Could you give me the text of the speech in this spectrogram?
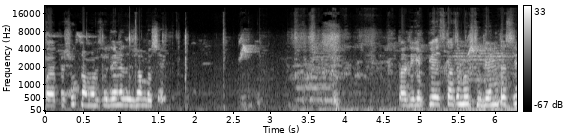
কয়েকটা শুকনো মরিচ দিয়ে নিতে সম্বাসে। তো এদিকে পেঁয়াজ মরিচ দিয়ে নিতেছি।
